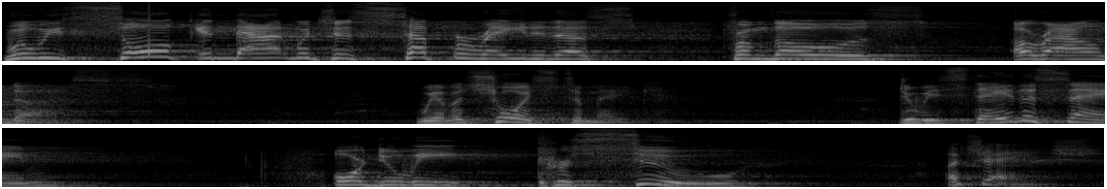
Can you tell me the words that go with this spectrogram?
Will we soak in that which has separated us from those around us? We have a choice to make. Do we stay the same? or do we pursue a change?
